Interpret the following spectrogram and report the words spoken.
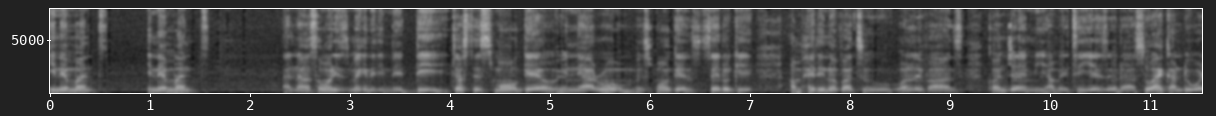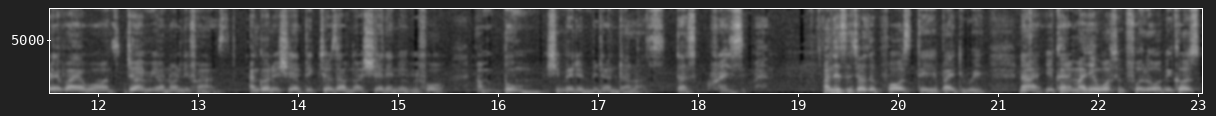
in a month. In a month and now someone is making it in a day. Just a small girl in her room, a small girl said, "Okay, I'm heading over to OnlyFans. Come join me. I'm 18 years old now, so I can do whatever I want. Join me on OnlyFans. I'm going to share pictures I've not shared anywhere before." And boom, she made a million dollars. That's crazy, man. And this is just the first day, by the way. Now you can imagine what will follow because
